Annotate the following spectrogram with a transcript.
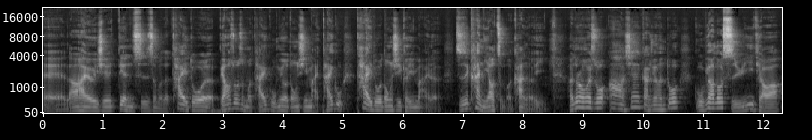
诶、然后还有一些电池什么的，太多了。不要说什么台股没有东西买，台股太多东西可以买了，只是看你要怎么看而已。很多人会说啊，现在感觉很多股票都死于一条啊，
